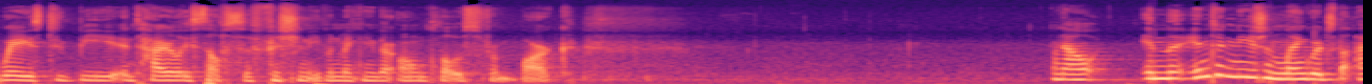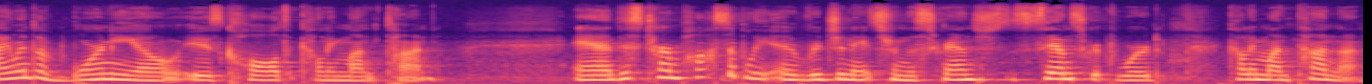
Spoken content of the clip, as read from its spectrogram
ways to be entirely self sufficient, even making their own clothes from bark. Now, in the Indonesian language, the island of Borneo is called Kalimantan. And this term possibly originates from the Sanskrit word Kalimantana,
